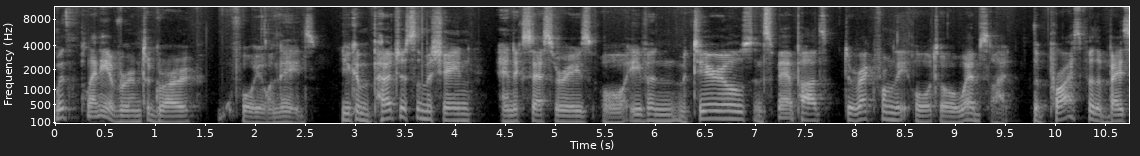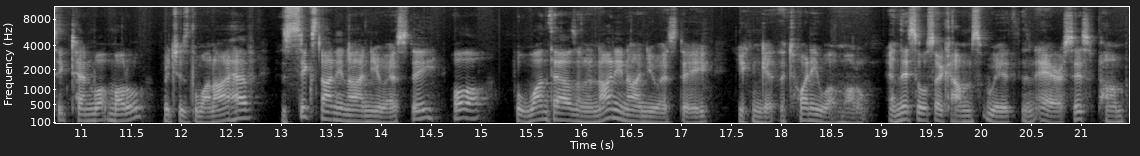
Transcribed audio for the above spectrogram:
with plenty of room to grow for your needs. You can purchase the machine and accessories or even materials and spare parts direct from the Ortur website. The price for the basic 10 watt model, which is the one I have, is 699 USD or for 1099 USD you can get the 20 watt model. And this also comes with an air assist pump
